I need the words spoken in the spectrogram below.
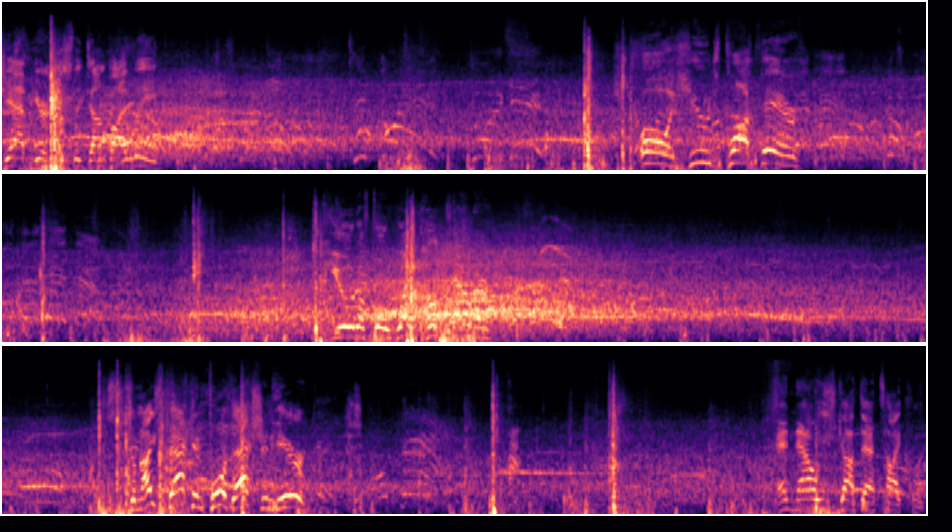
jab here, nicely done by Lee. Oh, a huge block there. Beautiful right hook counter. Some nice back and forth action here. And now he's got that Thai clinch.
